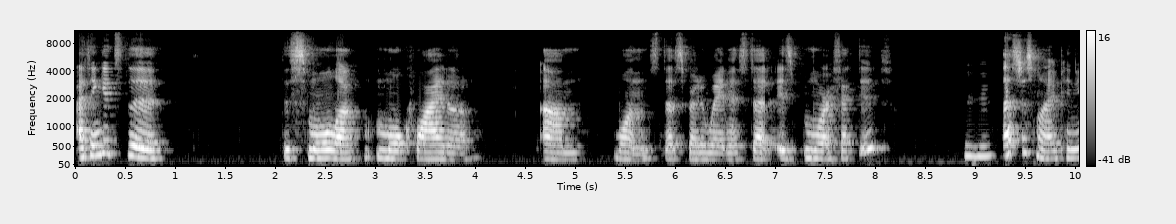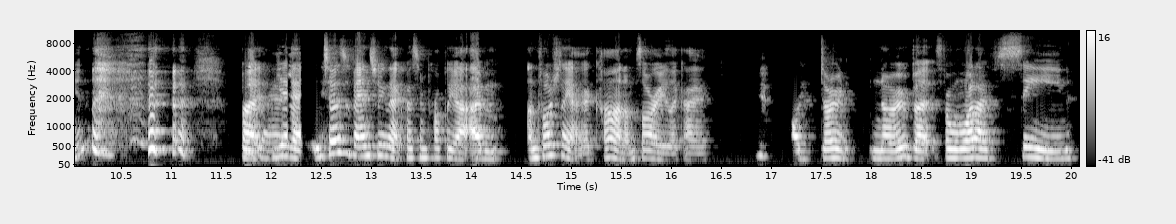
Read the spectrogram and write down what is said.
I think it's the the smaller more quieter um, ones that spread awareness that is more effective mm-hmm. that's just my opinion but yeah. yeah. in terms of answering that question properly I, I'm unfortunately I can't I'm sorry like I I don't know but from what I've seen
